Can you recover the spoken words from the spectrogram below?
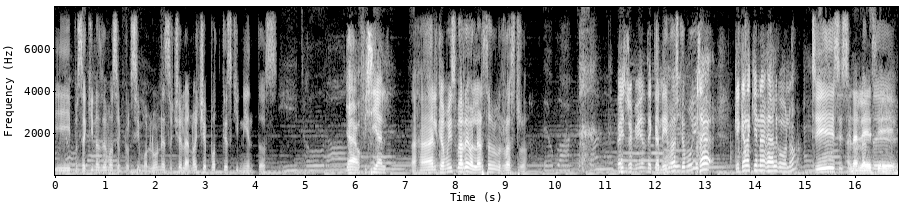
Y pues aquí nos vemos el próximo lunes, 8 de la noche, podcast 500. Ya, oficial. Ajá, el Camuy va a revelar sobre el rostro. Face reveal de Camuy. animas, Camuy? O sea, que cada quien haga algo, ¿no? Sí, sí, sí. Ándale, sí.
